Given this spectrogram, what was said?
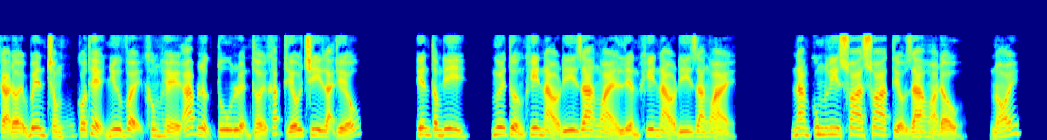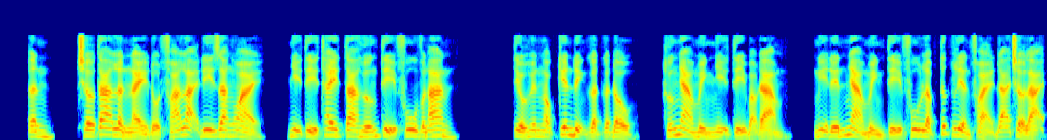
cả đời bên trong có thể như vậy không hề áp lực tu luyện thời khắc thiếu chi lại thiếu. Yên tâm đi, ngươi tưởng khi nào đi ra ngoài liền khi nào đi ra ngoài. Nam cung ly xoa xoa tiểu ra hỏa đầu, nói. ân, chờ ta lần này đột phá lại đi ra ngoài, nhị tỷ thay ta hướng tỷ phu vấn an. Tiểu huyền ngọc kiên định gật gật đầu, hướng nhà mình nhị tỷ bảo đảm, nghĩ đến nhà mình tỷ phu lập tức liền phải đã trở lại,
